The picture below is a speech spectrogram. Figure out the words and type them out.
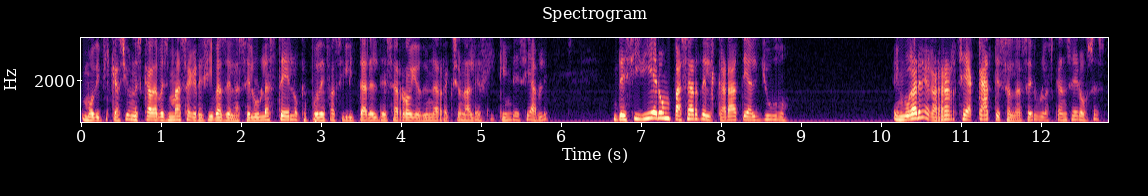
modificaciones cada vez más agresivas de las células T, lo que puede facilitar el desarrollo de una reacción alérgica indeseable, decidieron pasar del karate al judo. En lugar de agarrarse a cates a las células cancerosas,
